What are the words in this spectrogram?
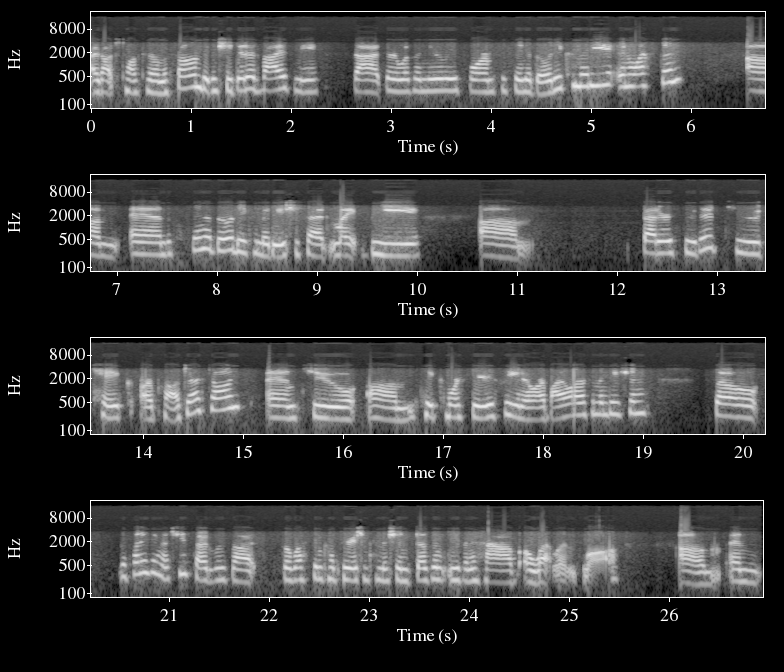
I got to talk to her on the phone because she did advise me that there was a newly formed sustainability committee in Weston. Um, and the sustainability committee, she said, might be um, better suited to take our project on and to um, take more seriously, you know, our bylaw recommendations. So the funny thing that she said was that the Weston Conservation Commission doesn't even have a wetlands law. Um, and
